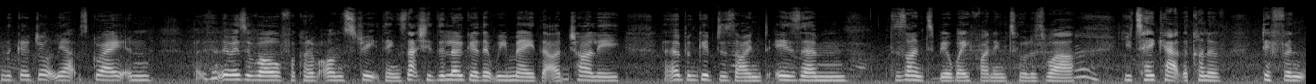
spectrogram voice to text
The Go Jauntly app's great, and but I think there is a role for kind of on-street things. And actually, the logo that we made, that our Charlie uh, Urban Good designed, is um, designed to be a wayfinding tool as well. Hmm. You take out the kind of different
